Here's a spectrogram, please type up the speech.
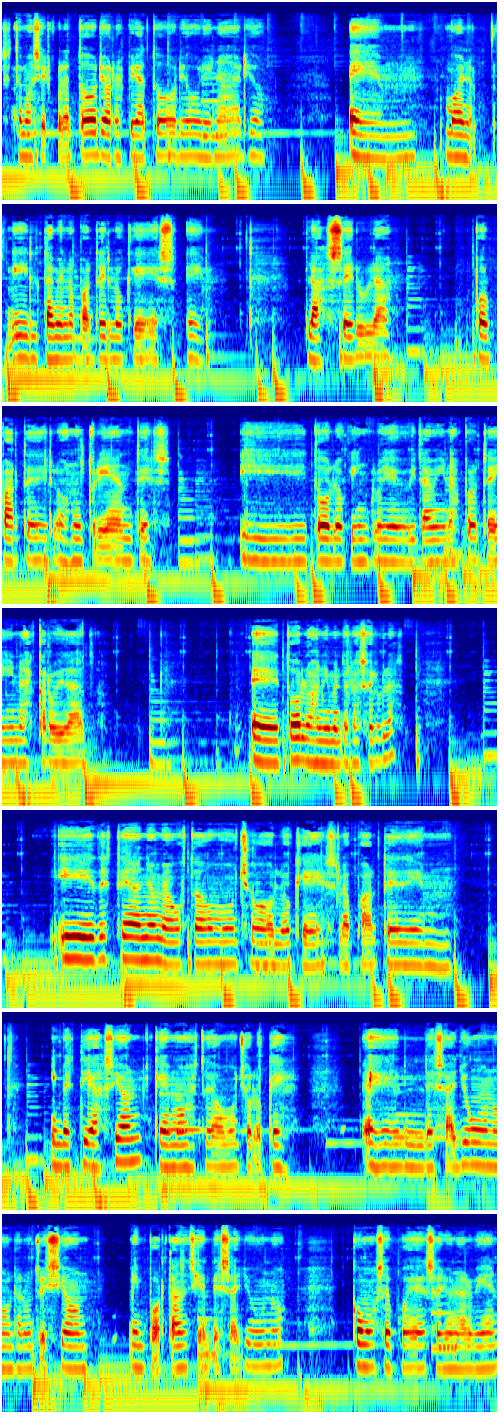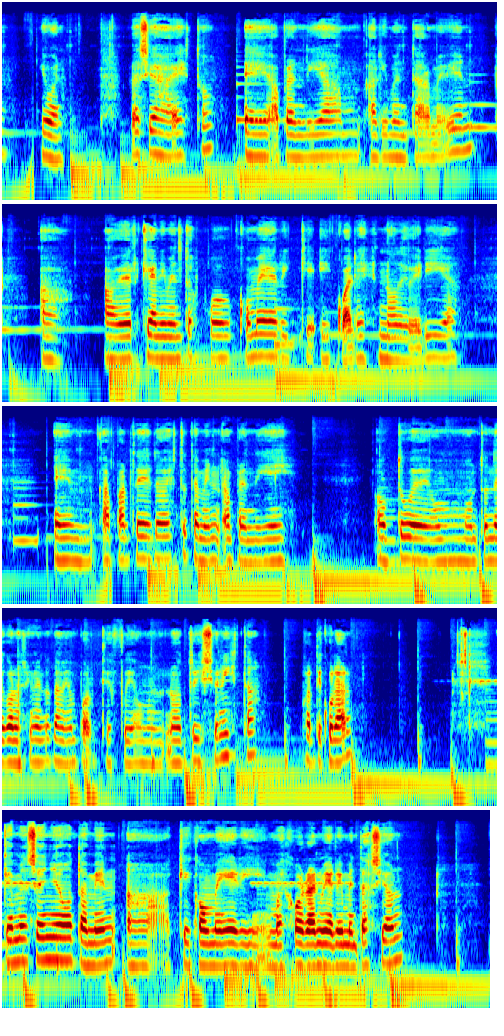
sistema circulatorio, respiratorio, urinario, em, bueno, y también la parte de lo que es eh, la célula por parte de los nutrientes y todo lo que incluye vitaminas, proteínas, carbohidratos, eh, todos los alimentos de las células. Y de este año me ha gustado mucho lo que es la parte de em, investigación, que hemos estudiado mucho lo que es el desayuno, la nutrición, la importancia del desayuno, cómo se puede desayunar bien. Y bueno, gracias a esto eh, aprendí a alimentarme bien, a, ver qué alimentos puedo comer y, qué, y cuáles no debería. Em, aparte de todo esto, también aprendí, obtuve un montón de conocimiento también porque fui a un nutricionista particular que me enseñó también a qué comer y mejorar mi alimentación.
